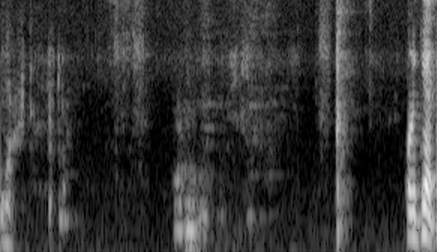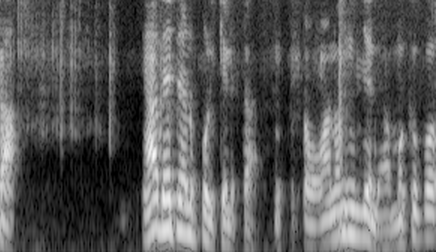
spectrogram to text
ഇതാ. പൊളിക്കട്ടാ. ഞാൻ അതേറ്റാണ് പൊളിക്കലിട്ടാ. തോന്നൊന്നുമില്ലല്ലോ നമുക്കിപ്പോൾ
